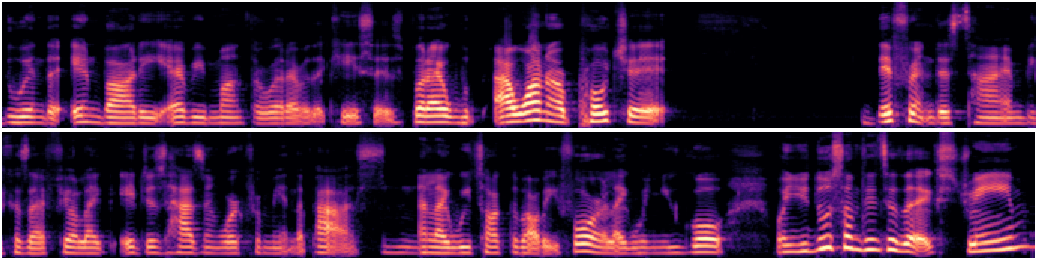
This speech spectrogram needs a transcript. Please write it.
doing the InBody every month or whatever the case is. But I I want to approach it different this time because I feel like it just hasn't worked for me in the past. Mhm. And like we talked about before, like when you go when you do something to the extreme,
